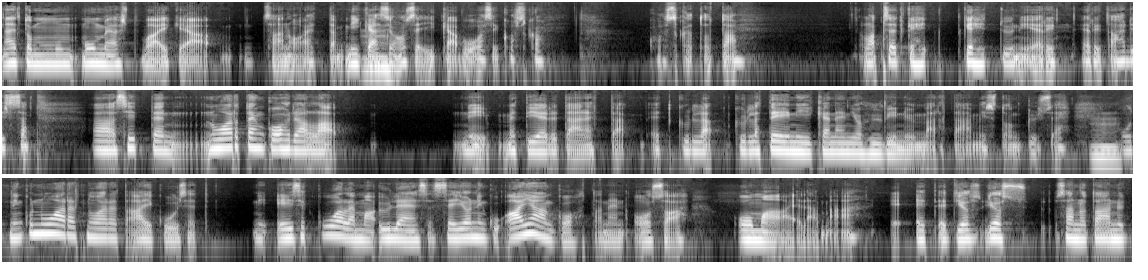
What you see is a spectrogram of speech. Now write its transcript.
Näitä on mun, mun mielestä vaikea sanoa, että mikä mm. se on se ikävuosi, koska – koska tota, lapset kehittyy niin eri, eri tahdissa. Sitten nuorten kohdalla niin me tiedetään, että, että kyllä, kyllä teini-ikäinen jo hyvin ymmärtää, mistä on kyse. Mm. Mutta niin nuoret, nuoret aikuiset, niin ei se kuolema yleensä, se ei ole niin kuin ajankohtainen osa omaa elämää. Et, et jos, jos sanotaan nyt,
